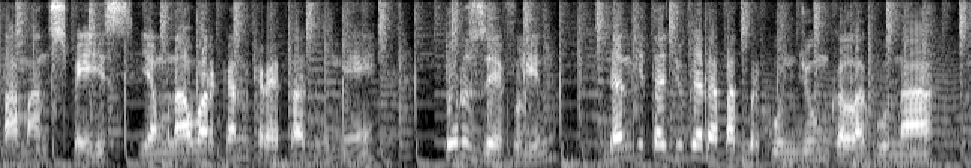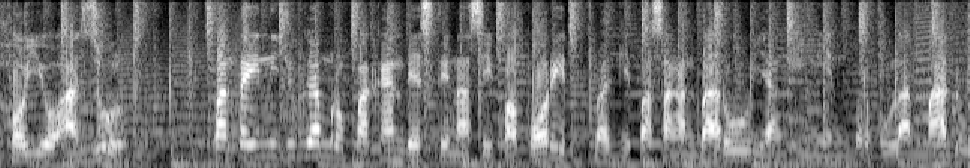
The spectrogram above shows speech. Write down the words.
taman space yang menawarkan kereta dune, tour Zeppelin, dan kita juga dapat berkunjung ke Laguna Hoyo Azul Pantai ini juga merupakan destinasi favorit bagi pasangan baru yang ingin berbulan madu.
